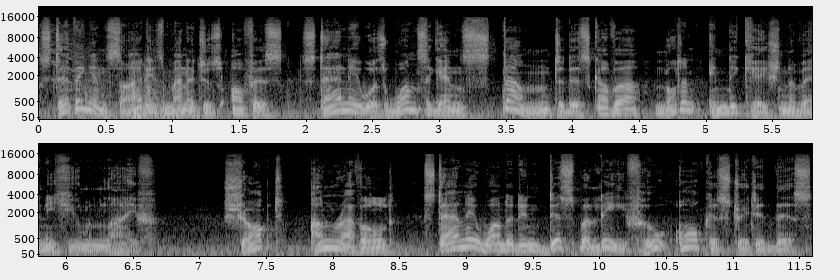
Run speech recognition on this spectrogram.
Stepping inside his manager's office, Stanley was once again stunned to discover not an indication of any human life. Shocked, unraveled, Stanley wondered in disbelief who orchestrated this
